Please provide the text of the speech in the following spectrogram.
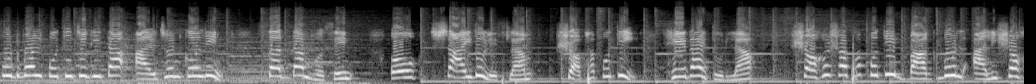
ফুটবল প্রতিযোগিতা আয়োজন করলেন সাদ্দাম হোসেন ও সাইদুল ইসলাম। সভাপতি হেদায়তুল্লাহ, সহসভাপতি বাকবুল আলী সহ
